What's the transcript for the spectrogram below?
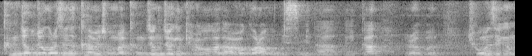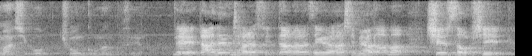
긍정적으로 생각하면 정말 긍정적인 결과가 나올 거라고 믿습니다 그러니까 여러분 좋은 생각만 하시고 좋은 꿈만 꾸세요 네, 나는 잘할 수 있다 라는 생각을 하시면 아마 실수 없이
